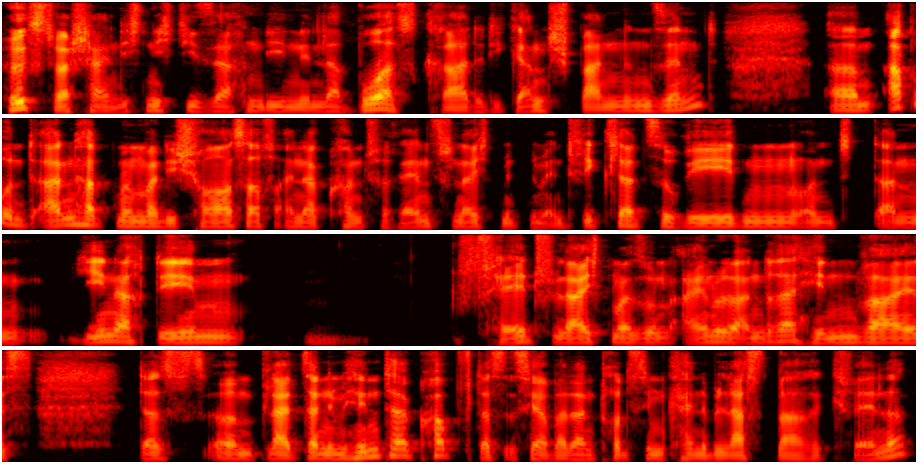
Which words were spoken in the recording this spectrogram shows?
höchstwahrscheinlich nicht die Sachen, die in den Labors gerade die ganz spannenden sind. Ähm, ab und an hat man mal die Chance, auf einer Konferenz vielleicht mit einem Entwickler zu reden und dann je nachdem fällt vielleicht mal so ein ein oder anderer Hinweis. Das ähm, bleibt dann im Hinterkopf, das ist ja aber dann trotzdem keine belastbare Quelle.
